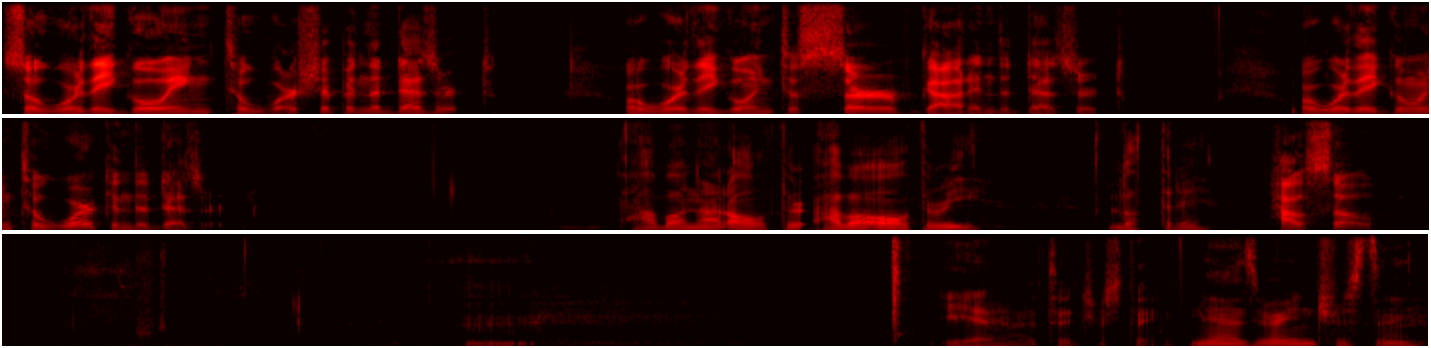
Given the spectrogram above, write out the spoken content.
So were they going to worship in the desert? Or were they going to serve God in the desert? Or were they going to work in the desert? How about not all three? How about all three? Los tres. How so? Yeah, it's interesting. Yeah, it's very interesting.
